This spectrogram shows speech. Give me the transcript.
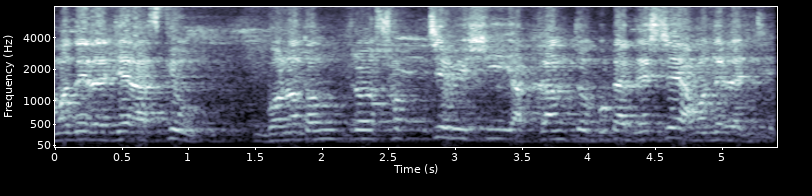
আমাদের রাজ্যের আজকেও গণতন্ত্র সবচেয়ে বেশি আক্রান্ত গোটা দেশে আমাদের রাজ্যে।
